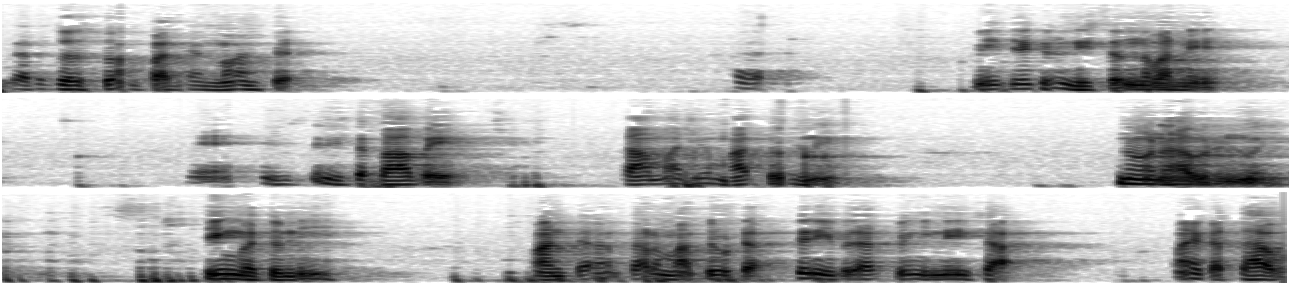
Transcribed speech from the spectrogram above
ගරුතර ස්වාමීන් වහන්සේ මේ දෙක නිසන්න වන්නේ මේ ස්වභාවයේ සමාජික මහත්වරුනි. නොනවරුනි. පින්වතුනි අන්තර මතුරට තනිපරත් ඉන්න නිසා මම කතාව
